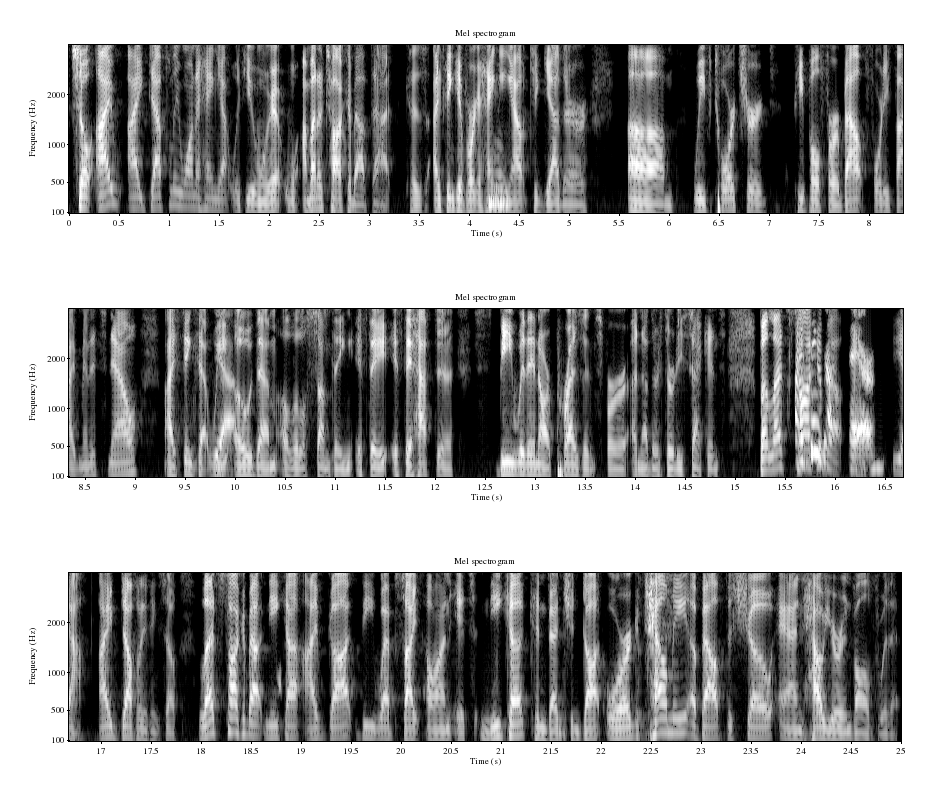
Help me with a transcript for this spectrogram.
So I I definitely want to hang out with you, and I'm going to talk about that because I think if we're hanging mm-hmm. out together, um, we've tortured people for about 45 minutes now i think that we yeah. owe them a little something if they if they have to be within our presence for another 30 seconds. But let's talk about there yeah i definitely think so. Let's talk about NECA. I've got the website on. It's necaconvention.org tell me about the show and how you're involved with it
